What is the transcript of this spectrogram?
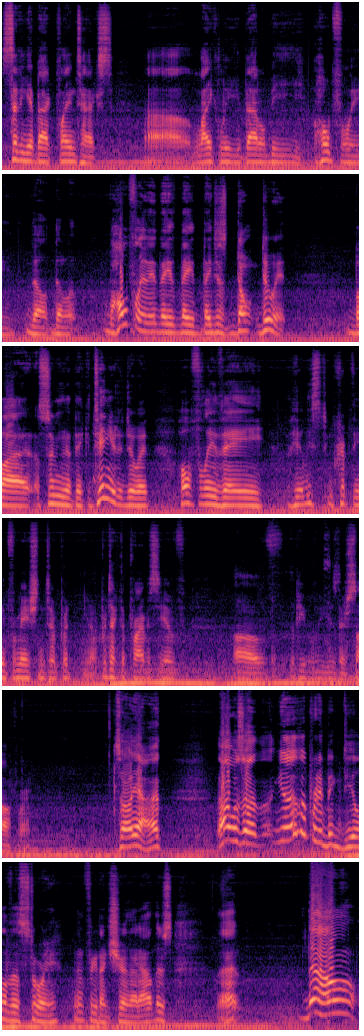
sending it back plain text. Uh, likely that'll be hopefully they'll they'll hopefully they, they, they just don't do it. But assuming that they continue to do it, hopefully they, at least encrypt the information to you know protect the privacy of of the people who use their software. So yeah, that that was a you know a pretty big deal of a story. I figured I'd share that out. There's that. Now,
